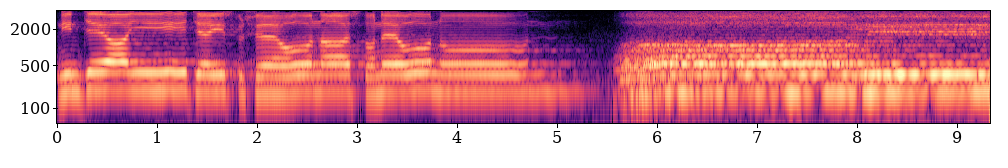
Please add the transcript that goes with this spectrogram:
νυν και αΐ και εις τους αιώνας των αιώνων. Αμήν.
